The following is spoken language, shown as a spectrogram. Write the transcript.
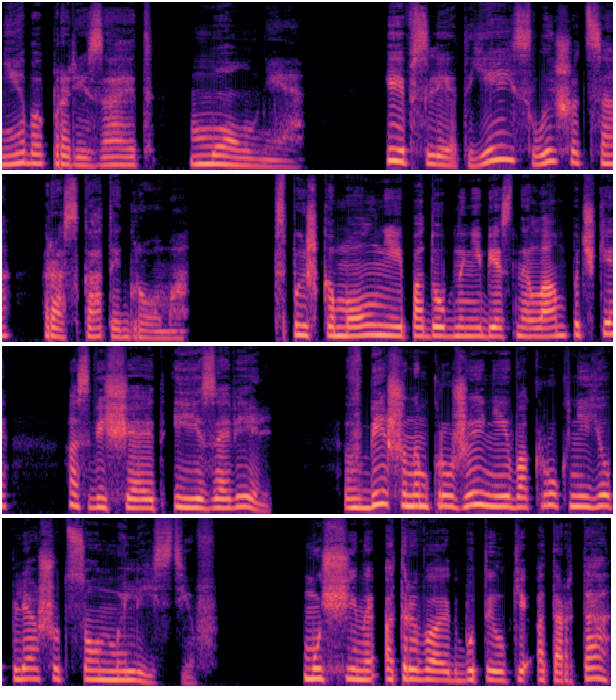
небо прорезает молния, и вслед ей слышатся раскаты грома. Вспышка молнии, подобно небесной лампочке, освещает и Изавель. В бешеном кружении вокруг нее пляшут сонмы листьев. Мужчины отрывают бутылки от рта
